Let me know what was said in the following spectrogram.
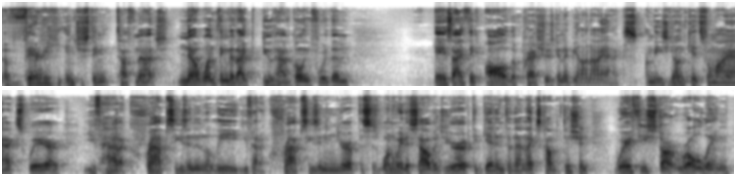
a very interesting, tough match. Now, one thing that I do have going for them is I think all the pressure is going to be on Ajax, on these young kids from Ajax, where you've had a crap season in the league, you've had a crap season in Europe. This is one way to salvage Europe to get into that next competition. Where if you start rolling,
